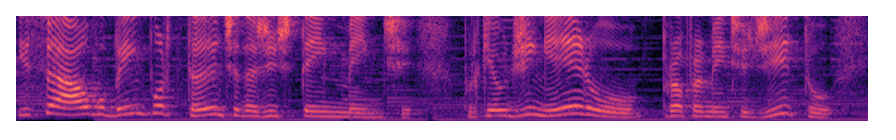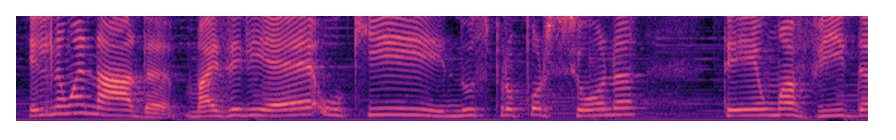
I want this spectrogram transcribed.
Isso é algo bem importante da gente ter em mente, porque o dinheiro, propriamente dito, ele não é nada, mas ele é o que nos proporciona ter uma vida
